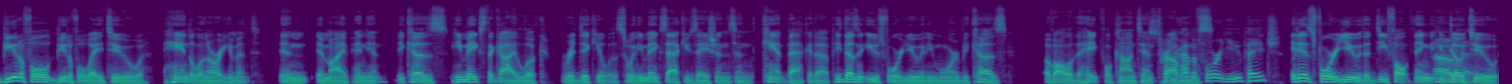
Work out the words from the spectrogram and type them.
beautiful, beautiful way to handle an argument, in in my opinion, because he makes the guy look ridiculous when he makes accusations and can't back it up. He doesn't use for you anymore because of all of the hateful content Does Twitter have a problems. for you page? It is for you. The default thing that you Oh, go okay. to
